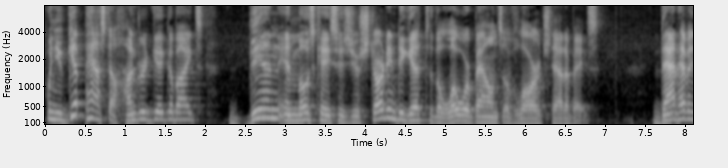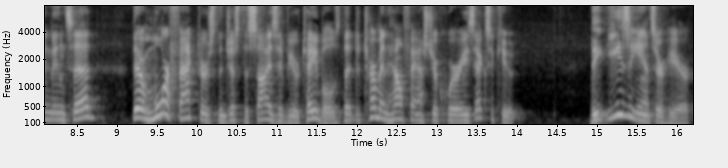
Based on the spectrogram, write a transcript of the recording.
When you get past 100 gigabytes, then in most cases you're starting to get to the lower bounds of large database. That having been said, there are more factors than just the size of your tables that determine how fast your queries execute. The easy answer here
